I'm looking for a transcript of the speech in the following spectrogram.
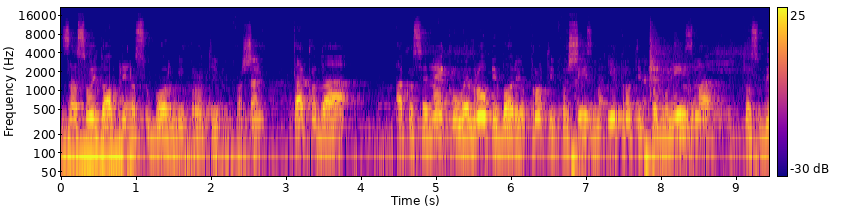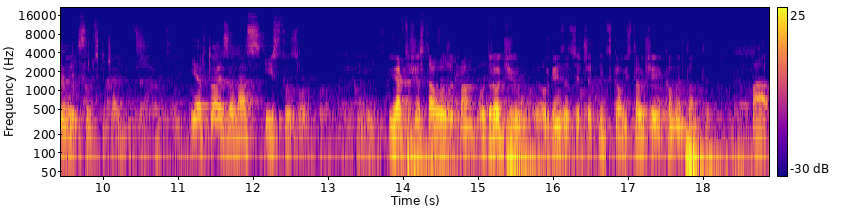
za svoj doprinos u borbi protiv fašizma. Tako da ako se neko u Evropi borio protiv fašizma i protiv komunizma, to su bili srpski četnici. Jer to je za nas isto zlo. I jak to się stało, że Pan odrodził organizację czetnicką i stał się jej komendantem? Pa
